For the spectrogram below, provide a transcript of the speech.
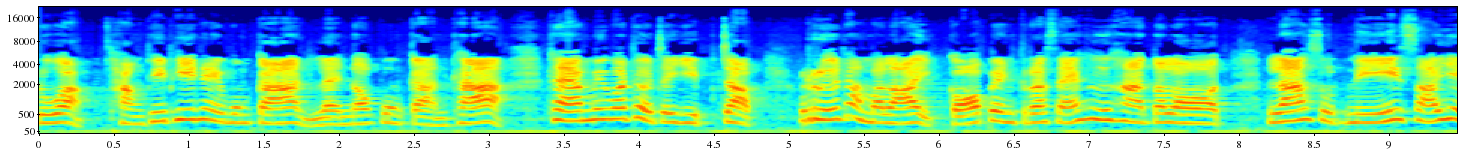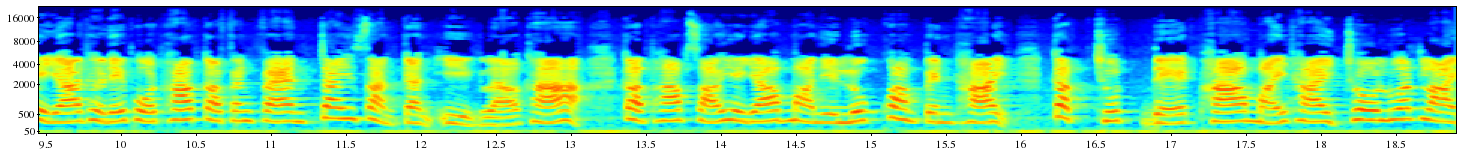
รัวๆทั้งพี่ๆในวงการและนอกวงการค่ะแถมไม่ว่าเธอจะหยิบจับ หรือทำอะไรก็เป็นกระแสฮือฮาตลอด ล่าสุดนี้สาวหยายาเธอได้โพสต์าพกับแฟนๆ ใจสั่นกันอีกแล้วค่ะ กับภาพสาวหยายามาในลุคความเป็นไทย กับชุดเดทผ้าไหมไทย โชว์ลวดลาย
